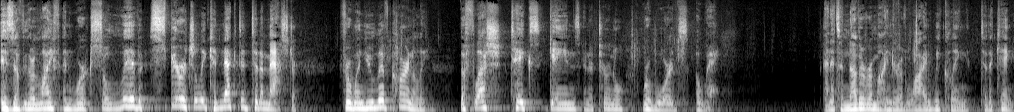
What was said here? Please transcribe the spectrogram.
is of your life and work. So live spiritually connected to the master. For when you live carnally, the flesh takes gains and eternal rewards away. And it's another reminder of why we cling to the king.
